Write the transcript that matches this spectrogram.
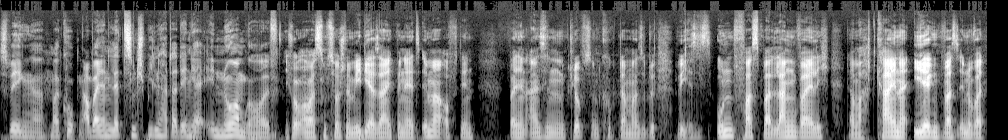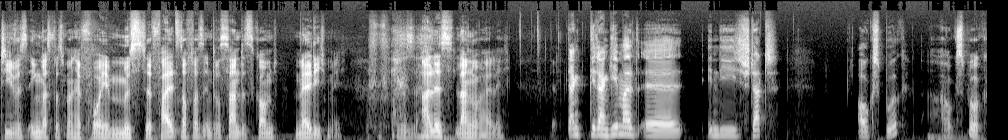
Deswegen, äh, mal gucken. Aber in den letzten Spielen hat er denen ja enorm geholfen. Ich wollte mal was zum Social Media sagen. Ich bin ja jetzt immer auf den, bei den einzelnen Clubs und gucke da mal so durch. Wie, es ist unfassbar langweilig. Da macht keiner irgendwas Innovatives, irgendwas, was man hervorheben müsste. Falls noch was Interessantes kommt, melde ich mich. Das ist alles langweilig. Dann, dann geh mal äh, in die Stadt Augsburg. Augsburg,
